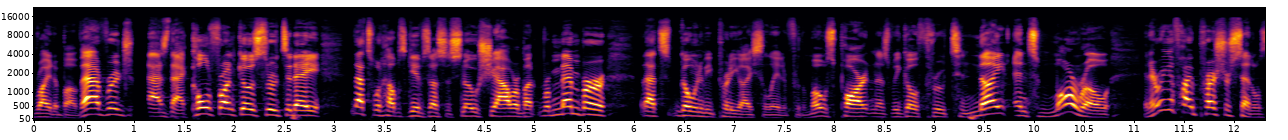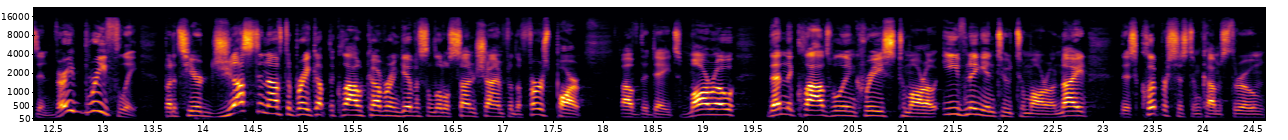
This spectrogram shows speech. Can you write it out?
right above average. As that cold front goes through today, that's what helps gives us a snow shower. But remember, that's going to be pretty isolated for the most part. And as we go through tonight and tomorrow, an area of high pressure settles in very briefly, but it's here just enough to break up the cloud cover and give us a little sunshine for the first part of the day tomorrow. Then the clouds will increase tomorrow evening into tomorrow night. This clipper system comes through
